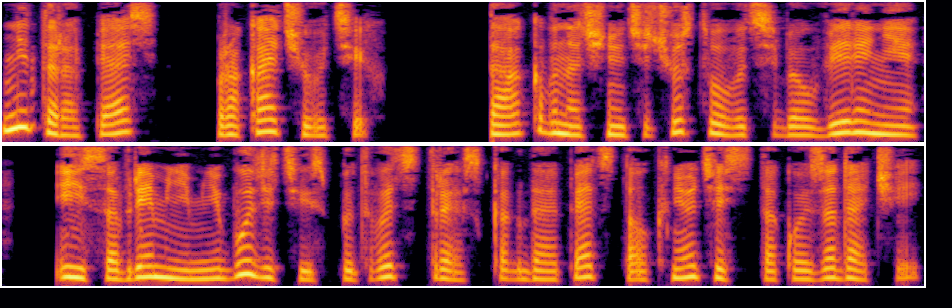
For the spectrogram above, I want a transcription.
не торопясь, прокачивать их. Так вы начнете чувствовать себя увереннее и со временем не будете испытывать стресс, когда опять столкнетесь с такой задачей.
